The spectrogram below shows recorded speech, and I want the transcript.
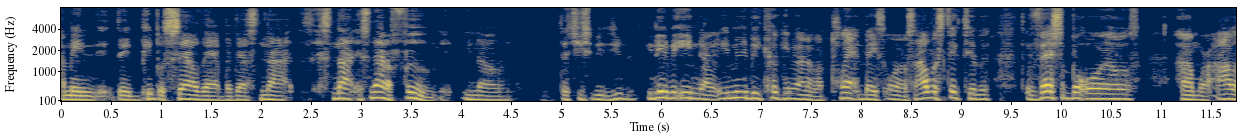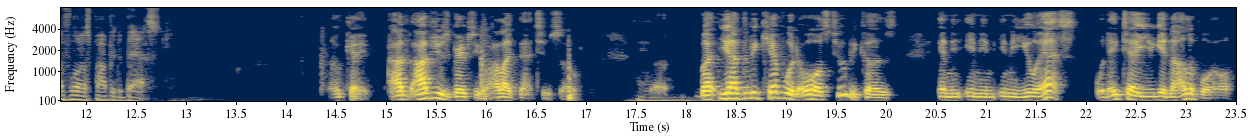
I mean, they, people sell that, but that's not. It's not. It's not a food. You know that you should be. You, you need to be eating. out- You need to be cooking out of a plant-based oil. So I would stick to the, the vegetable oils, um, or olive oil is probably the best. Okay, I've I've used grapeseed oil. I like that too. So, Mhm. but you have to be careful with oils too because in in in in the U.S. when they tell you you're getting olive oil,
